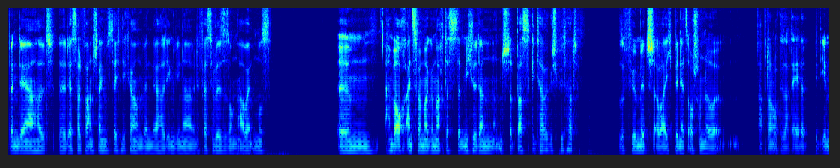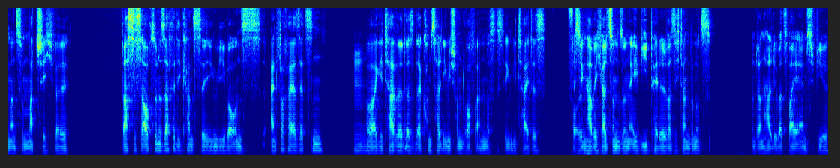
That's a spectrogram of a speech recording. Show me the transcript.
wenn der halt, äh, der ist halt Veranstaltungstechniker und wenn der halt irgendwie in der, in der Festivalsaison arbeiten muss, ähm, haben wir auch ein, zwei Mal gemacht, dass der Michel dann anstatt Bass Gitarre gespielt hat. Also für Mitch, aber ich bin jetzt auch schon, äh, hab dann auch gesagt, ey, das wird irgendwann zu matschig, weil Bass ist auch so eine Sache, die kannst du irgendwie bei uns einfacher ersetzen. Hm, Aber Gitarre, das, da kommt es halt irgendwie schon drauf an, dass es irgendwie tight ist. voll. Deswegen habe ich halt so ein, so ein AB-Pedal, was ich dann benutze. Und dann halt über zwei Amps spiele.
